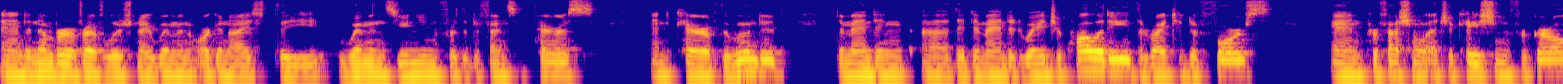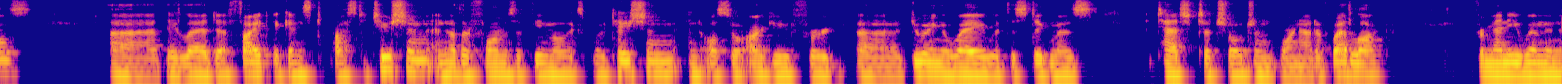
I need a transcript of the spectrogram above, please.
And a number of revolutionary women organized the Women's Union for the Defense of Paris and Care of the Wounded, demanding, uh, they demanded wage equality, the right to divorce, and professional education for girls. Uh, they led a fight against prostitution and other forms of female exploitation, and also argued for uh, doing away with the stigmas attached to children born out of wedlock. For many women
